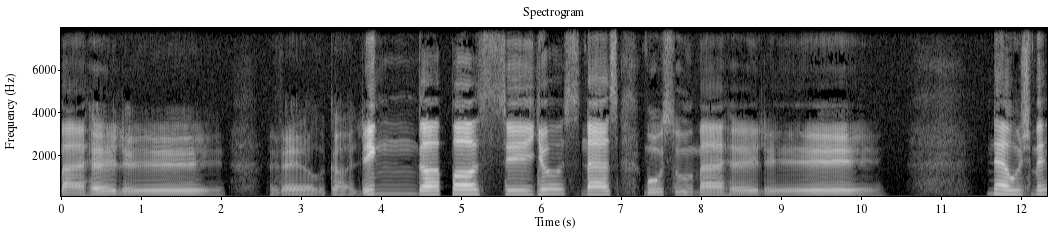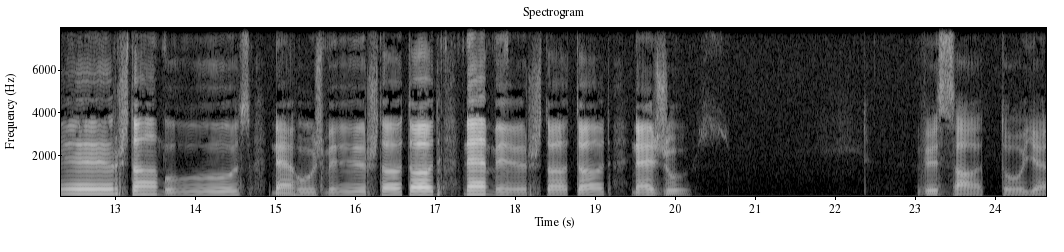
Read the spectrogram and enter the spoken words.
meilė vėl galinga pasijus, nes mūsų meilė neužmiršta mus, neužmiršta tad, nemiršta tad, nežus. Visatoje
